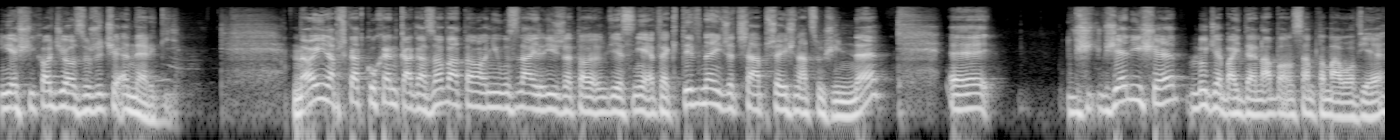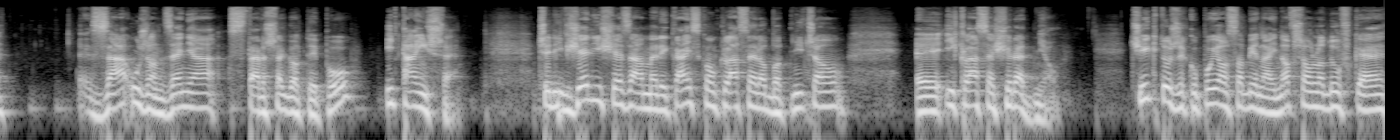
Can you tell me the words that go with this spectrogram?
jeśli chodzi o zużycie energii. No i na przykład kuchenka gazowa, to oni uznali, że to jest nieefektywne i że trzeba przejść na coś inne. E, wzięli się ludzie Bidena, bo on sam to mało wie, za urządzenia starszego typu i tańsze. Czyli wzięli się za amerykańską klasę robotniczą y, i klasę średnią. Ci, którzy kupują sobie najnowszą lodówkę,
